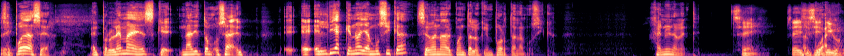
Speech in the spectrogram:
Se puede hacer. El problema es que nadie toma, o sea, el, e, el, día que no haya música, se van a dar cuenta de lo que importa la música. Genuinamente. Sí, sí, sí, sí, digo.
